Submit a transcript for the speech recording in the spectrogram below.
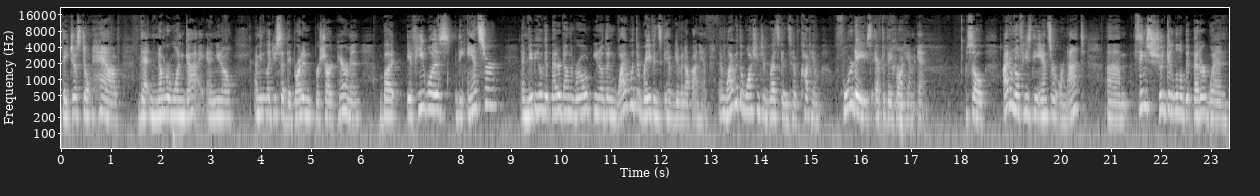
they just don't have that number one guy. And you know, I mean like you said they brought in Breshad Perriman, but if he was the answer and maybe he'll get better down the road, you know, then why would the Ravens have given up on him? And why would the Washington Redskins have cut him four days after they brought him in? So I don't know if he's the answer or not. Um, things should get a little bit better when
